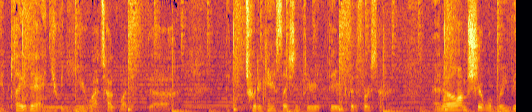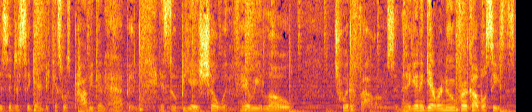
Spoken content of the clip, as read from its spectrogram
and play that, and you can hear where I talk about the, the, the Twitter cancellation theory for the first time. And uh, I'm sure we'll revisit this again because what's probably going to happen is there'll be a show with very low Twitter followers, and they're gonna get renewed for a couple seasons.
